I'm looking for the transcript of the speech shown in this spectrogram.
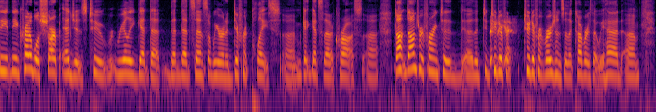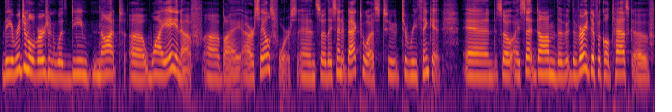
the the incredible sharp edges too really get that, that, that sense that we are in a different place. Um, get, gets that across. Uh, Dom, Dom's referring to uh, the two, two different two different versions of the covers that we had. Um, the original version was deemed not uh, YA enough uh, by our sales force, and so they sent it back to us to to rethink it. And so I set Dom the the very difficult task of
